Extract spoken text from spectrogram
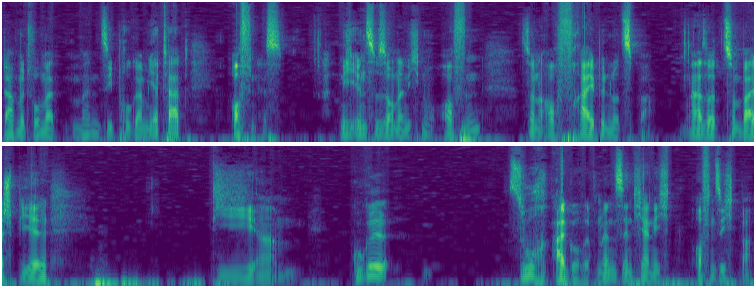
damit, wo man, man sie programmiert hat, offen ist. Nicht insbesondere nicht nur offen, sondern auch frei benutzbar. Also zum Beispiel die ähm, Google Suchalgorithmen sind ja nicht offensichtbar.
